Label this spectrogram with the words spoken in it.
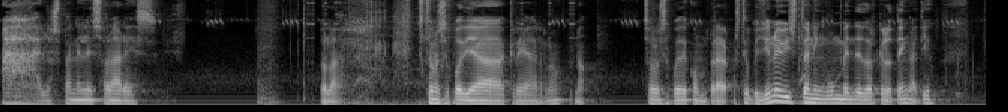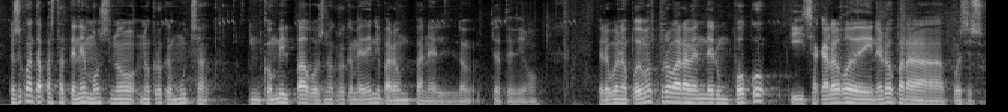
Ah, los paneles solares. Solar no se podía crear, ¿no? No. Solo se puede comprar. Hostia, pues yo no he visto a ningún vendedor que lo tenga, tío. No sé cuánta pasta tenemos, no, no creo que mucha. 5.000 pavos, no creo que me dé ni para un panel, ya te digo. Pero bueno, podemos probar a vender un poco y sacar algo de dinero para, pues eso,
